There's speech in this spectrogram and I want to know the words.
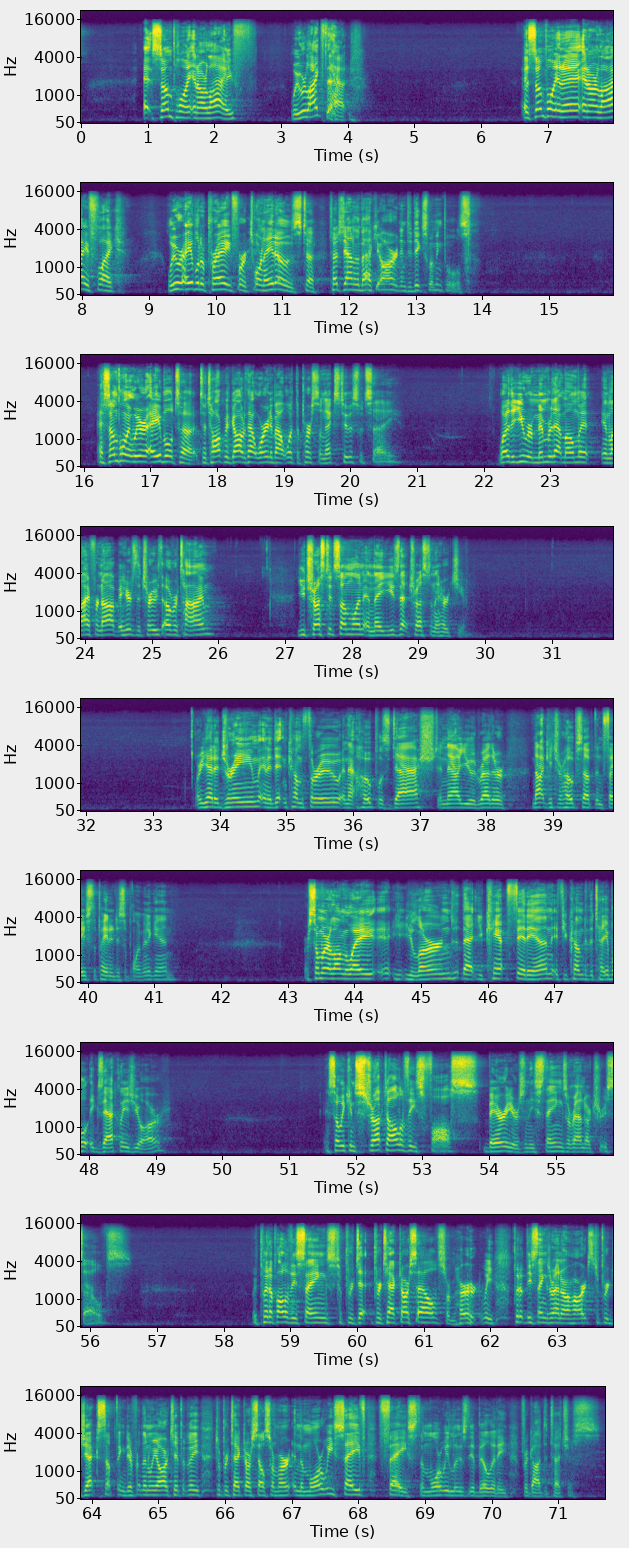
at some point in our life, we were like that. At some point in our life, like, we were able to pray for tornadoes to touch down in the backyard and to dig swimming pools. At some point, we were able to, to talk with God without worrying about what the person next to us would say. Whether you remember that moment in life or not, but here's the truth over time, you trusted someone and they used that trust and they hurt you. Or you had a dream and it didn't come through and that hope was dashed and now you would rather not get your hopes up than face the pain and disappointment again. Or somewhere along the way, you learned that you can't fit in if you come to the table exactly as you are. And so we construct all of these false barriers and these things around our true selves. We put up all of these things to protect, ourselves from hurt. We put up these things around our hearts to project something different than we are, typically to protect ourselves from hurt. And the more we save face, the more we lose the ability for God to touch us.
